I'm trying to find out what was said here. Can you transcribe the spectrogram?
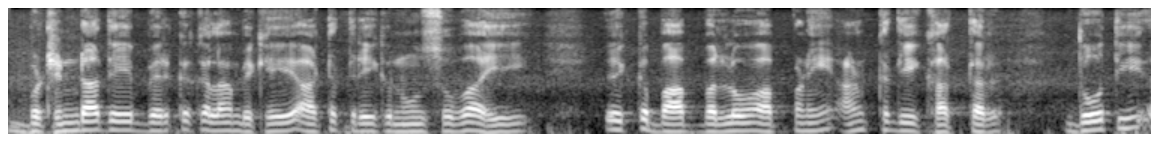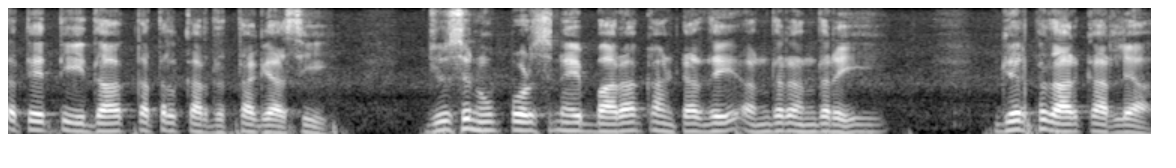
ਬਠਿੰਡਾ ਦੇ ਬਿਰਕ ਕਲਾਂ ਵਿਖੇ 8 ਤਰੀਕ ਨੂੰ ਸੁਬਾਹ ਹੀ ਇੱਕ ਬਾਪ ਵੱਲੋਂ ਆਪਣੀ ਅਣਖ ਦੀ ਖਾਤਰ ਦੋਤੀ ਅਤੇ ਧੀ ਦਾ ਕਤਲ ਕਰ ਦਿੱਤਾ ਗਿਆ ਸੀ, ਜਿਸ ਨੂੰ ਪੁਲਿਸ ਨੇ 12 ਘੰਟਿਆਂ ਦੇ ਅੰਦਰ ਅੰਦਰ ਹੀ ਗ੍ਰਿਫਤਾਰ ਕਰ ਲਿਆ।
